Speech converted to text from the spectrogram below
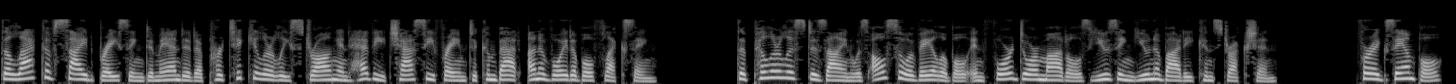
The lack of side bracing demanded a particularly strong and heavy chassis frame to combat unavoidable flexing. The pillarless design was also available in four-door models using unibody construction. For example,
